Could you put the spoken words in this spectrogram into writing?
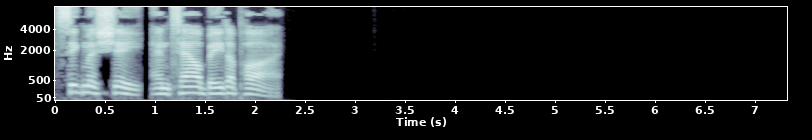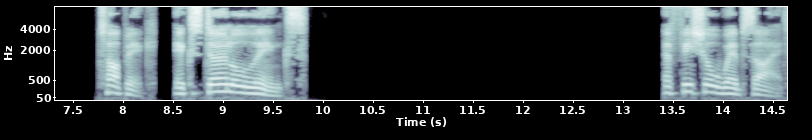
Sigma Xi, and Tau Beta Pi. External links Official website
